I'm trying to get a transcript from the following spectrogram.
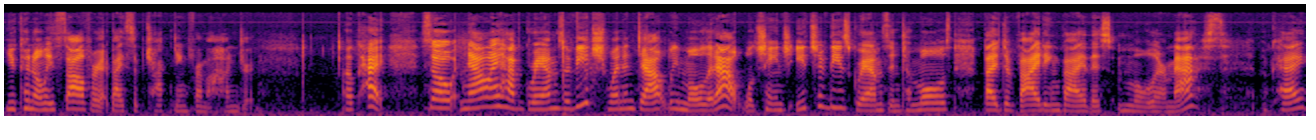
You can only solve for it by subtracting from 100. Okay, so now I have grams of each. When in doubt, we mole it out. We'll change each of these grams into moles by dividing by this molar mass. Okay,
